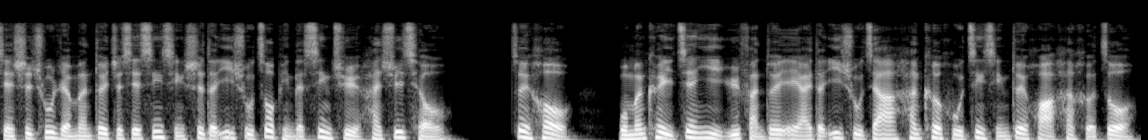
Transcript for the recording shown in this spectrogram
显示出人们对这些新形式的艺术作品的兴趣和需求。最后，我们可以建议与反对 AI 的艺术家和客户进行对话和合作，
